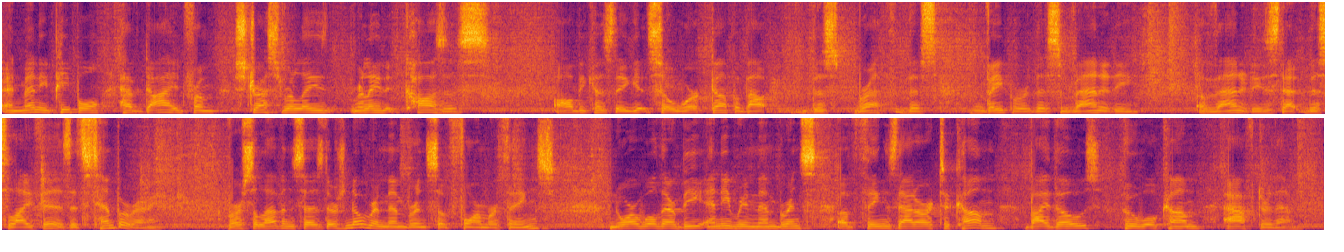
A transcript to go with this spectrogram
And many people have died from stress related causes, all because they get so worked up about this breath, this vapor, this vanity of vanities that this life is. It's temporary. Verse 11 says, There's no remembrance of former things, nor will there be any remembrance of things that are to come by those who will come after them.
